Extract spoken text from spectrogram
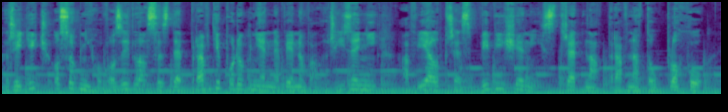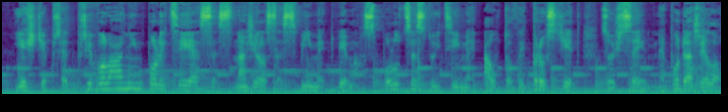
Řidič osobního vozidla se zde pravděpodobně nevěnoval řízení a vjel přes vyvýšený střed na travnatou plochu. Ještě před přivoláním policie se snažil se svými dvěma spolucestujícími auto vyprostit, což se jim nepodařilo.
